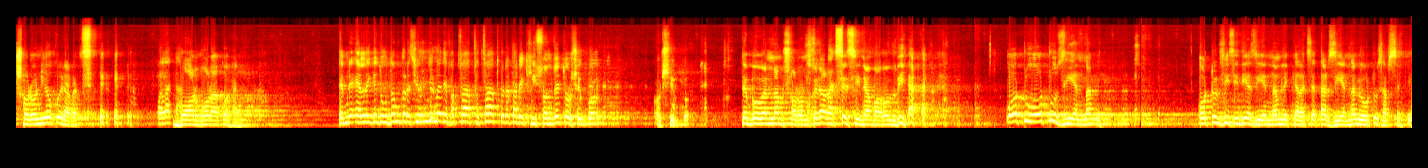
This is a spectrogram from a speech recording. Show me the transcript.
স্মরণীয় করে রাখছে। বর বড়া কহান। এমনি এর লাগে কিন্তু উদম করে সিহঞ্জির মাঝে ফাতফাত ফাতফাত করে তারে কি যায় তো অসিব্য। অসিব্য। তো বউয়ের নাম স্মরণ করে রাখছে সিনেমা হল দিয়া। ওটু ওটু জিয়ের নামে। ওটুর ফিসি দিয়ে জিয়ের নাম লিখে রাখছে তার জিয়ের নামে ওটু কি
